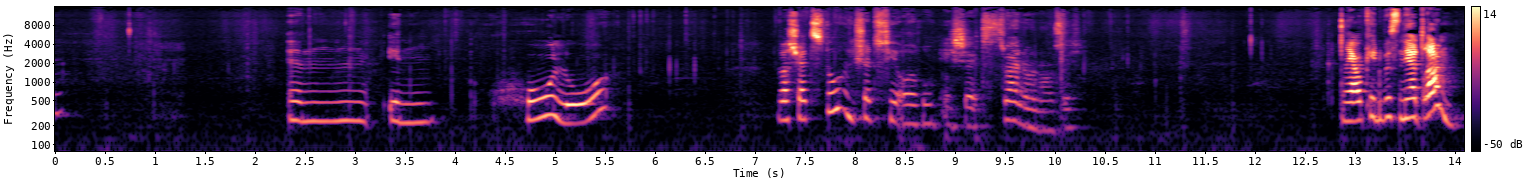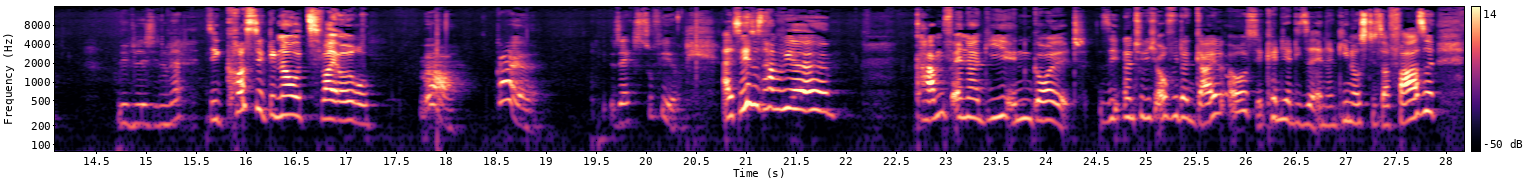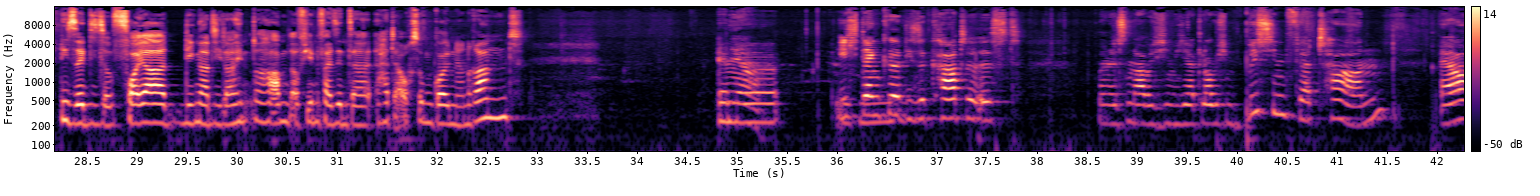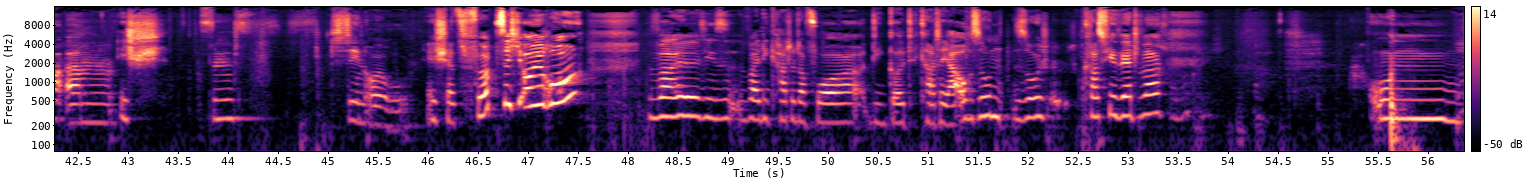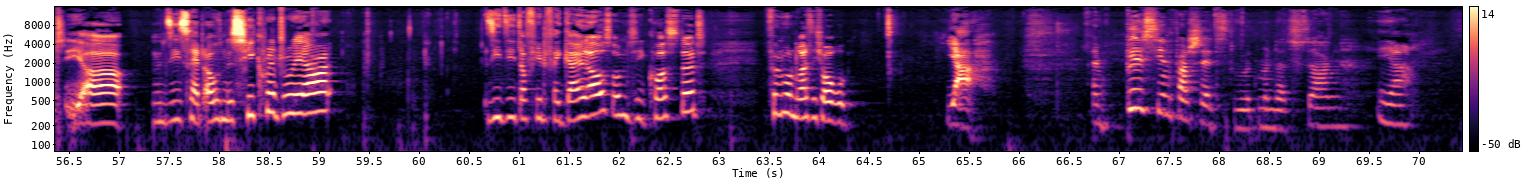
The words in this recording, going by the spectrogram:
In, in Holo. Was schätzt du? Ich schätze 4 Euro. Ich schätze 2,99. Ja, okay, du bist näher dran. Wie viel ist sie denn wert? Sie kostet genau 2 Euro. Ja, geil. 6 zu 4. Als nächstes haben wir Kampfenergie in Gold. Sieht natürlich auch wieder geil aus. Ihr kennt ja diese Energien aus dieser Phase. Diese, diese Feuerdinger, die dahinter haben. Auf jeden Fall sind da, hat er auch so einen goldenen Rand. Ähm, Ja. Ich denke, diese Karte ist. Beim letzten Mal habe ich mich ja, glaube ich, ein bisschen vertan. Ja, ähm, Ich, 15 Euro. ich schätze 40 Euro. Weil, diese, weil die Karte davor, die Goldkarte ja auch so, so krass viel wert war. Und ja, sie ist halt auch eine Secret Rare. Sie sieht auf jeden Fall geil aus und sie kostet 35 Euro. Ja. Ein bisschen verschätzt, würde man dazu sagen. Ja.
